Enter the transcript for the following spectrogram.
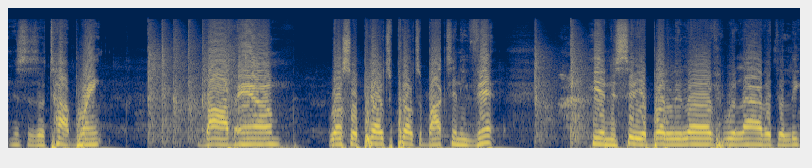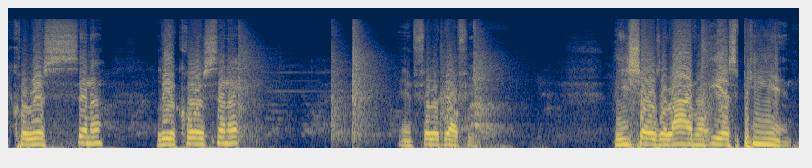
This is a top rank Bob Arum, Russell Peltz, Peltz boxing event here in the city of brotherly love. We're live at the Liacouras Center, Liacouras Center in Philadelphia. These shows are live on ESPN.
